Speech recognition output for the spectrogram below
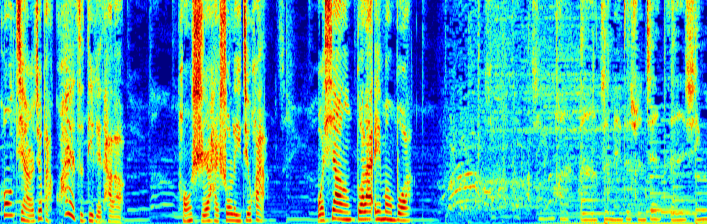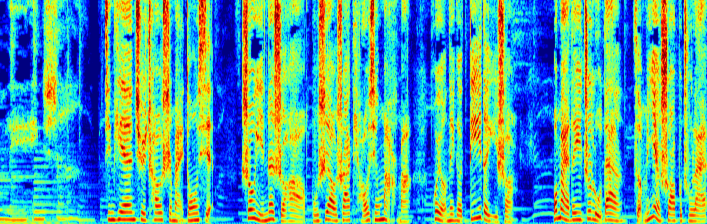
空姐儿就把筷子递给他了，同时还说了一句话：“我像哆啦 A 梦不？”今天去超市买东西，收银的时候，不是要刷条形码吗？会有那个滴的一声。我买的一只卤蛋怎么也刷不出来，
